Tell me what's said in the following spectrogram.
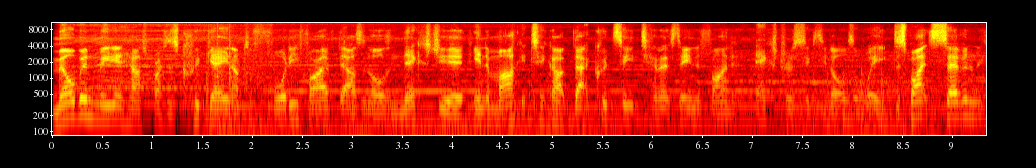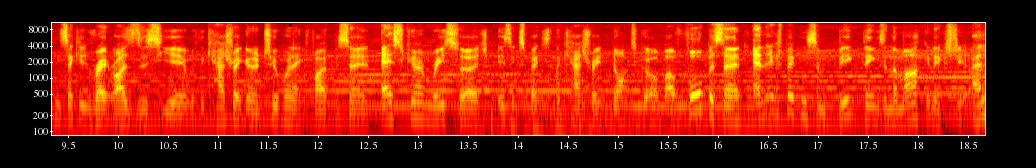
Melbourne median house prices could gain up to $45,000 next year in a market tick up that could see tenants needing to find an extra $60 a week. Despite seven consecutive rate rises this year, with the cash rate going to 2.85%, SQM research is expecting the cash rate not to go above 4%, and they're expecting some big things in the market next year.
